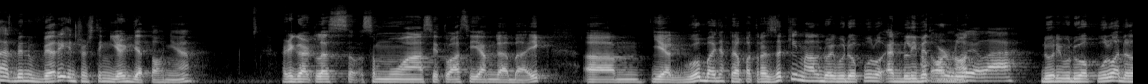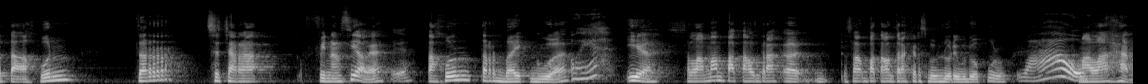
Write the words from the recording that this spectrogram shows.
has been a very interesting year jatuhnya regardless se- semua situasi yang nggak baik um, ya gue banyak dapat rezeki malah 2020 and believe it or not Alhamdulillah. 2020 adalah tahun ter secara finansial ya Iya. tahun terbaik gue Oh ya? iya selama empat tahun terakhir selama empat tahun terakhir sebelum 2020 Wow. malahan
